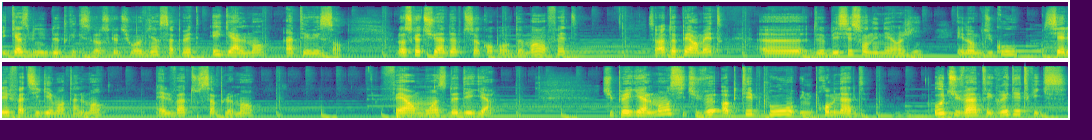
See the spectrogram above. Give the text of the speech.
Et 15 minutes de tricks lorsque tu reviens, ça peut être également intéressant. Lorsque tu adoptes ce comportement, en fait, ça va te permettre euh, de baisser son énergie. Et donc, du coup, si elle est fatiguée mentalement, elle va tout simplement faire moins de dégâts. Tu peux également, si tu veux, opter pour une promenade. Ou tu vas intégrer des tricks.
